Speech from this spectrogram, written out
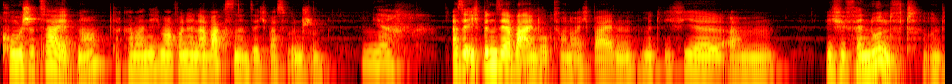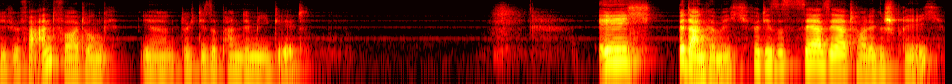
Komische Zeit, ne? Da kann man nicht mal von den Erwachsenen sich was wünschen. Ja. Also ich bin sehr beeindruckt von euch beiden, mit wie viel, ähm, wie viel Vernunft und wie viel Verantwortung ihr durch diese Pandemie geht. Ich bedanke mich für dieses sehr, sehr tolle Gespräch.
